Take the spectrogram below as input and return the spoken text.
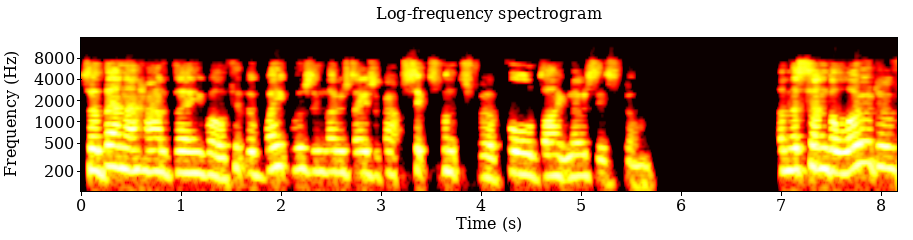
So then I had a well. I think the wait was in those days about six months for a full diagnosis done, and they send a load of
